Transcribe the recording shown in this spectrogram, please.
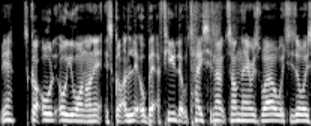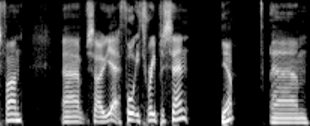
yeah, it's got all, all you want on it. It's got a little bit, a few little tasting notes on there as well, which is always fun. Um, so yeah, forty three percent, yep. um,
